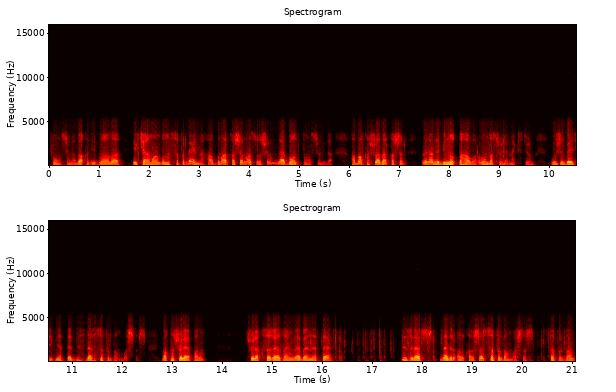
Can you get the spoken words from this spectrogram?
fonksiyona. Bakın buna da ilk eleman bunun sıfır değil mi? Ha bunu arkadaşlar nasıl ulaşıyorum? LeBond fonksiyonuyla. Ha bakın şurada arkadaşlar önemli bir not daha var. Onu da söylemek istiyorum. Visual Basic Net'te diziler sıfırdan başlar. Bakın şöyle yapalım. Şöyle kısaca yazayım ve nette diziler nedir arkadaşlar? Sıfırdan başlar. Sıfırdan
